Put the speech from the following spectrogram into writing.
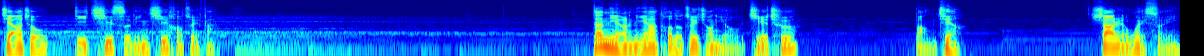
加州第七四零七号罪犯丹尼尔·尼亚托的罪状有劫车、绑架、杀人未遂。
